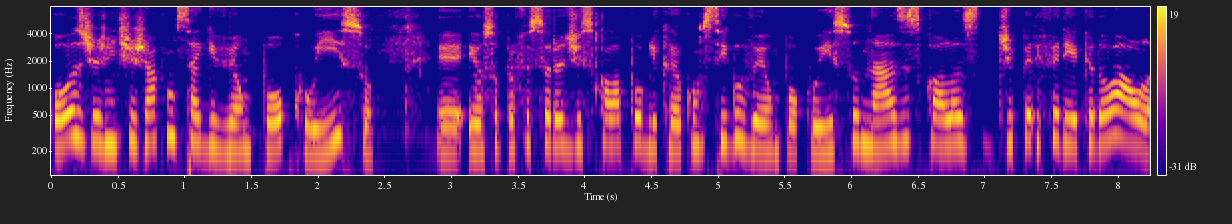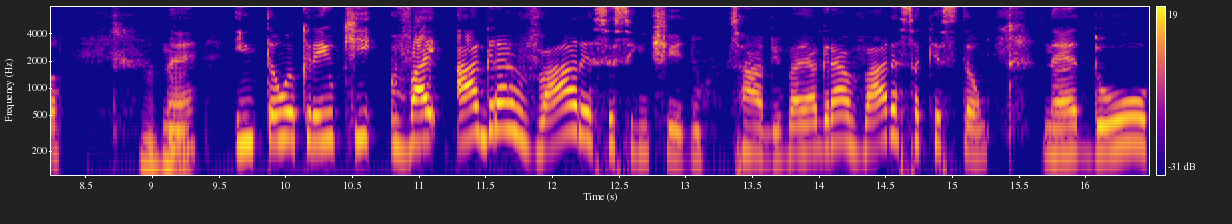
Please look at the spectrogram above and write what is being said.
Hoje a gente já consegue ver um pouco isso. É, eu sou professora de escola pública, eu consigo ver um pouco isso nas escolas de periferia que eu dou aula. Né? Então eu creio que vai agravar esse sentido, sabe? Vai agravar essa questão, né? Do,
